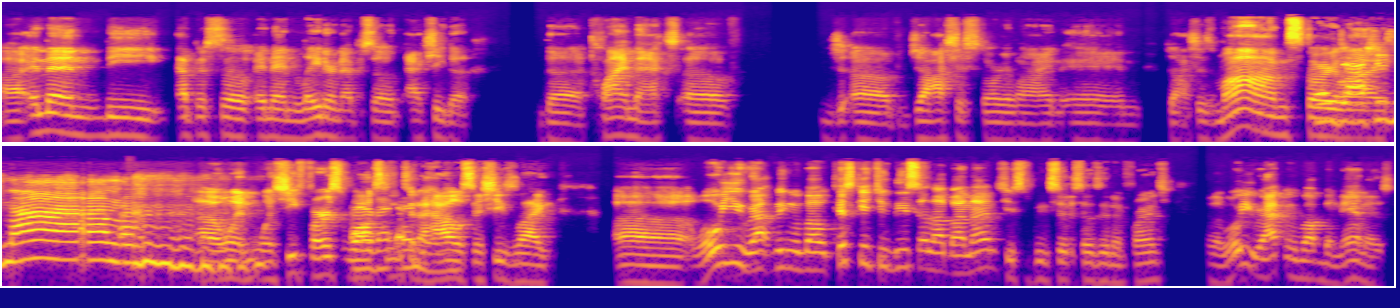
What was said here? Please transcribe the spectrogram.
Uh, and then the episode, and then later in the episode, actually the the climax of of Josh's storyline and Josh's mom's storyline. Josh's mom. uh, when when she first walks into the house and she's like, uh, "What were you rapping about? Qu'est-ce que tu dis la banane?" She speaks says it in French. Like, what were you rapping about bananas?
